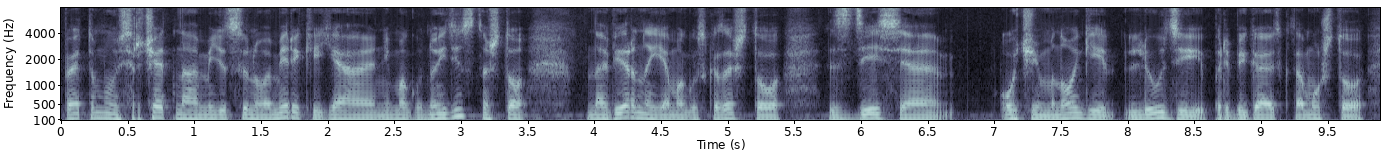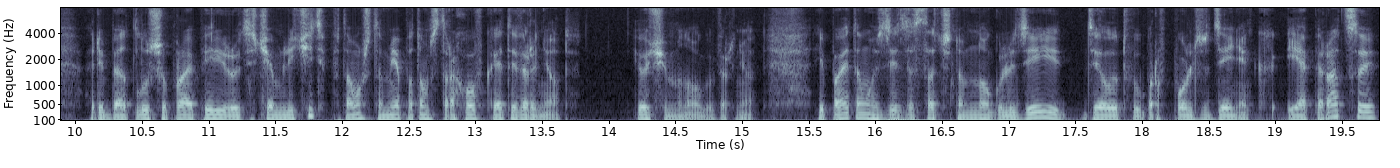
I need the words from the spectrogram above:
Поэтому серчать на медицину в Америке я не могу. Но единственное, что, наверное, я могу сказать, что здесь э, очень многие люди прибегают к тому, что, ребят, лучше прооперируйте, чем лечить, потому что мне потом страховка это вернет. И очень много вернет. И поэтому здесь достаточно много людей делают выбор в пользу денег и операции,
